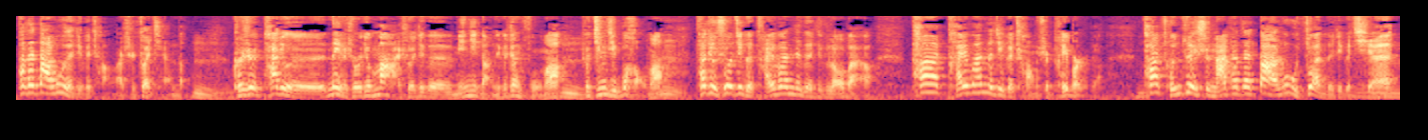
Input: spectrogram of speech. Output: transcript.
他在大陆的这个厂啊是赚钱的，嗯，可是他就那个时候就骂说这个民进党这个政府嘛，说经济不好嘛，他就说这个台湾这个这个老板啊，他台湾的这个厂是赔本的，他纯粹是拿他在大陆赚的这个钱，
